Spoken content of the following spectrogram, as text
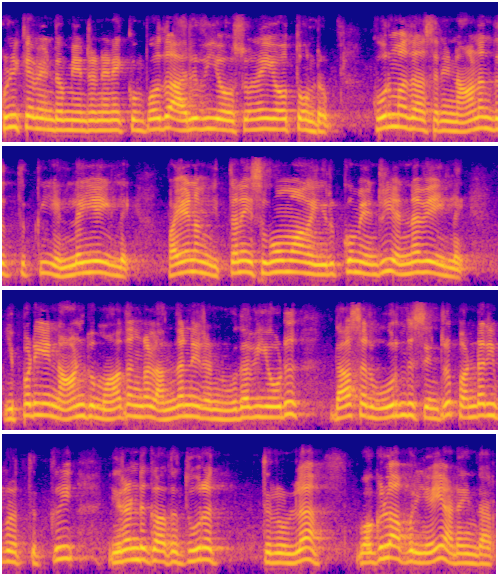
குளிக்க வேண்டும் என்று நினைக்கும் போது அருவியோ சுனையோ தோன்றும். கூர்மதாசரின் ஆனந்தத்துக்கு எல்லையே இல்லை. பயணம் இத்தனை சுகமாக இருக்கும் என்று எண்ணவே இல்லை. இப்படியே நான்கு மாதங்கள் அந்தனிரன் உதவியோடு தாசர் ஊர்ந்து சென்று பண்டரிபுரத்துக்கு இரண்டு காத தூரத்திலுள்ள வகுலாபுரியை அடைந்தார்.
